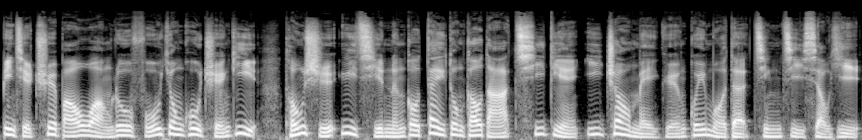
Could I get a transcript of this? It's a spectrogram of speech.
并且确保网络服务用户权益。同时，预期能够带动高达七点一兆美元规模的经济效益。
